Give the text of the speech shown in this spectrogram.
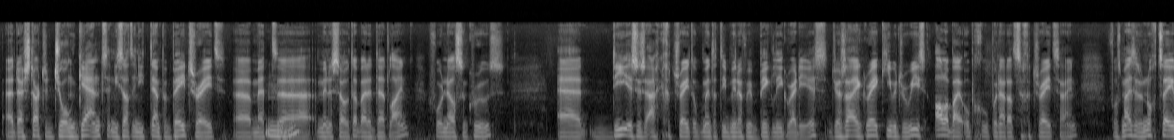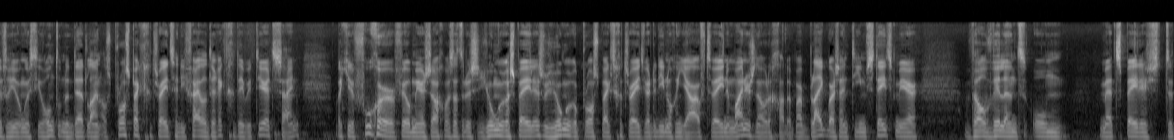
eh, daar startte John Gant en die zat in die Tampa Bay trade eh, met Mhm. eh, Minnesota bij de deadline voor Nelson Cruz. Eh, die is dus eigenlijk getrade op het moment dat hij min of meer big league ready is. Josiah Gray, Keibert Ruiz, allebei opgeroepen nadat ze getrade zijn. Volgens mij zijn er nog twee of drie jongens die rondom de deadline als prospect getrade zijn, die vrijwel direct gedebuteerd zijn. Wat je vroeger veel meer zag, was dat er dus jongere spelers, dus jongere prospects getrade werden, die nog een jaar of twee in de minors nodig hadden. Maar blijkbaar zijn teams steeds meer welwillend om met spelers te,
